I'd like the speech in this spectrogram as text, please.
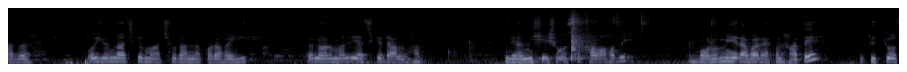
আর ওই জন্য আজকে মাছও রান্না করা হয়নি। তো নর্মালি আজকে ডাল ভাত নিরামিষ সেই সমস্ত খাওয়া হবে। তো বড় মেয়ের আবার এখন হাতে একটু চোষ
